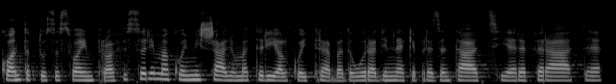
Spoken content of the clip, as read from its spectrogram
kontaktu sa svojim profesorima koji mi šalju materijal koji treba da uradim neke prezentacije, referate.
